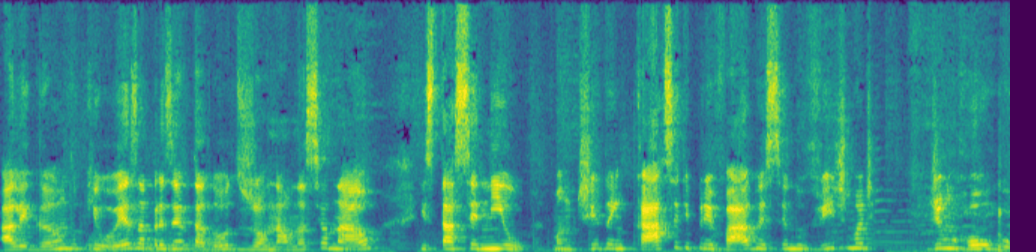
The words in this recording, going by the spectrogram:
alegando que o ex-apresentador do Jornal Nacional está senil, mantido em cárcere privado e sendo vítima de, de um roubo.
